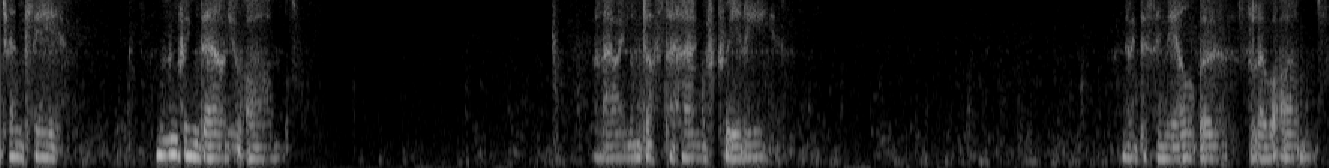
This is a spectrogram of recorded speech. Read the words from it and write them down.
gently moving down your arms, allowing them just to hang freely. Noticing the elbows, the lower arms,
